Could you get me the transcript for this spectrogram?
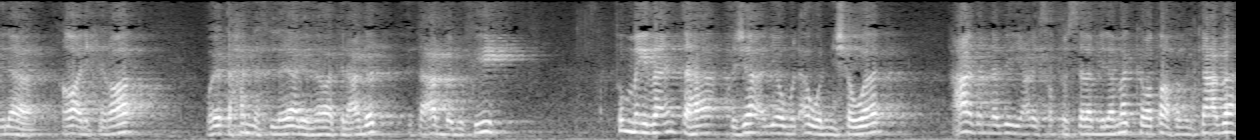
إلى غار حراء ويتحنث الليالي ذوات العدد يتعبد فيه. ثم إذا انتهى وجاء اليوم الأول من شوال عاد النبي عليه الصلاة والسلام إلى مكة وطاف بالكعبة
